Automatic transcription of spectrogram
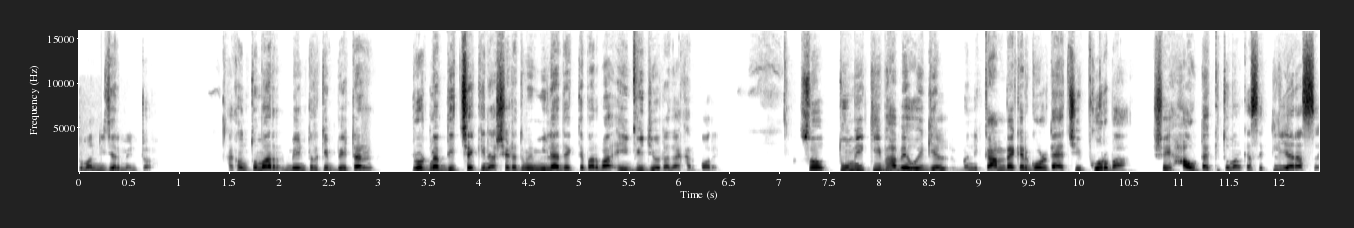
তোমার নিজের মেন্টর এখন তোমার মেন্টর কি বেটার রোডম্যাপ দিচ্ছে কিনা সেটা তুমি মিলা দেখতে পারবা এই ভিডিওটা দেখার পরে। সো তুমি কীভাবে ওই গেল মানে কামব্যাকের গোলটা অ্যাচিভ করবা, সেই হাউটা কি তোমার কাছে ক্লিয়ার আছে?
